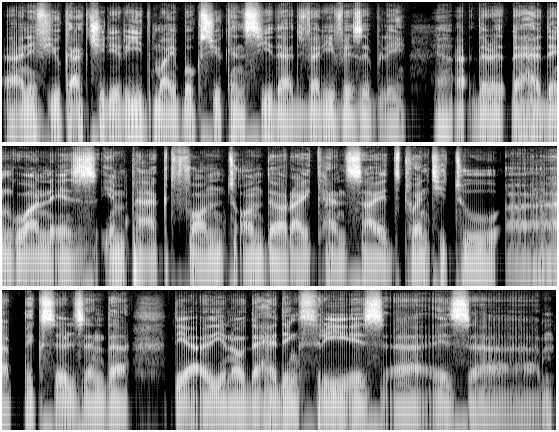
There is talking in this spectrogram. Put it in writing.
And if you actually read my books, you can see that very visibly. Yeah. Uh, the, the heading one is impact font on the right hand side, 22 uh, pixels, and the the uh, you know the heading three is uh, is um,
